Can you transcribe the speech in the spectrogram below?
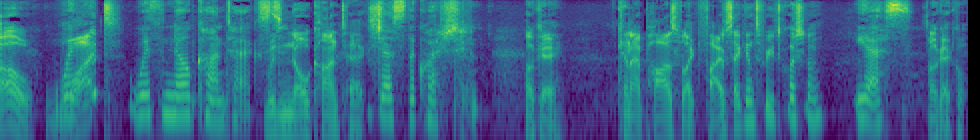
Oh, with, what? with no context. With no context. just the question. Okay. Can I pause for like five seconds for each question? Yes. Okay, cool.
